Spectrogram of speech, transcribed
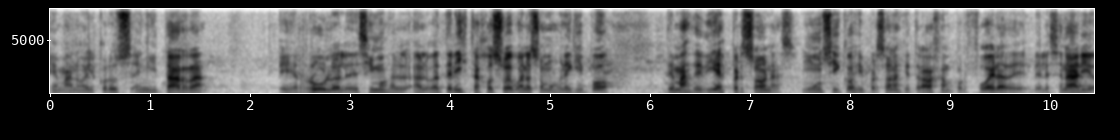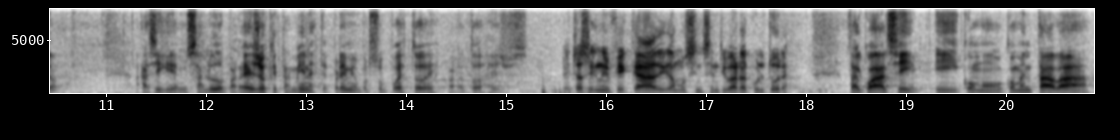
Emanuel Cruz en guitarra, eh, Rulo le decimos al, al baterista Josué. Bueno, somos un equipo de más de 10 personas, músicos y personas que trabajan por fuera del escenario. Así que un saludo para ellos, que también este premio, por supuesto, es para todos ellos. Esto significa, digamos, incentivar la cultura. Tal cual, sí. Y como comentaba,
